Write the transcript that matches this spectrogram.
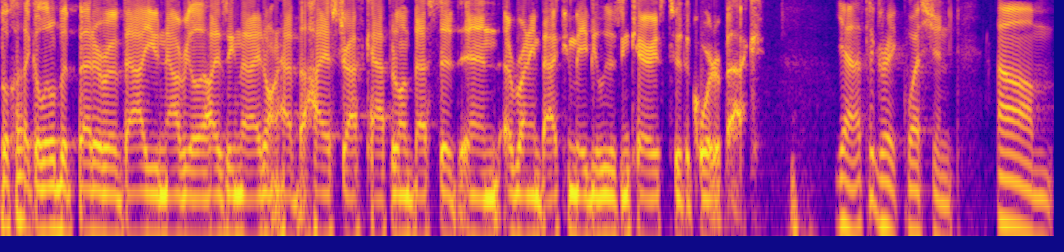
look like a little bit better of a value now realizing that I don't have the highest draft capital invested in a running back who may be losing carries to the quarterback. Yeah, that's a great question. Um,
